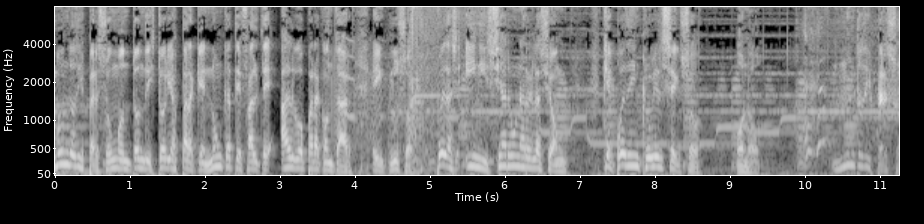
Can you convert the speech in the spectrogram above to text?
Mundo Disperso, un montón de historias para que nunca te falte algo para contar e incluso puedas iniciar una relación que puede incluir sexo o no. Mundo Disperso.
